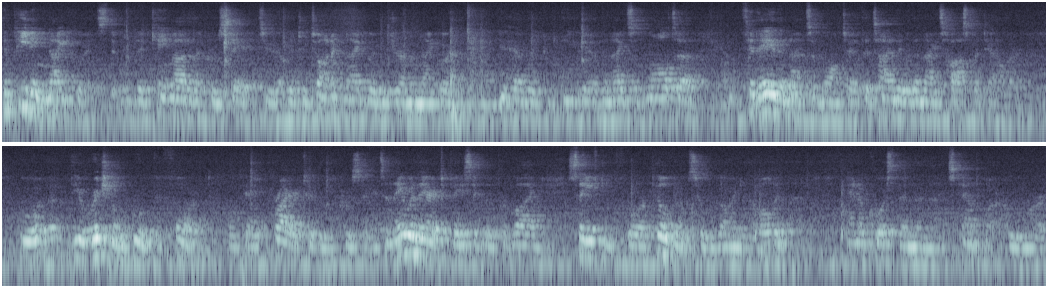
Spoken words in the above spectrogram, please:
competing knighthoods that, that came out of the Crusades. You have the Teutonic knighthood, the German knighthood, you have the, the, uh, the Knights of Malta, today the Knights of Malta, at the time they were the Knights Hospitaller, the original group that formed, okay, prior to the Crusades. And they were there to basically provide safety for pilgrims who were going to the Holy Land. And of course, then the Knights Templar, who were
